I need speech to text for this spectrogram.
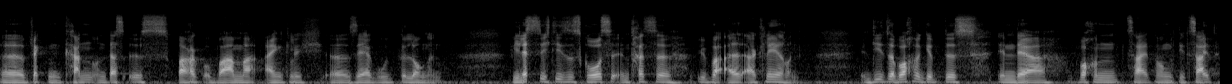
wecken kann. Und das ist Barack Obama eigentlich sehr gut gelungen. Wie lässt sich dieses große Interesse überall erklären? In dieser Woche gibt es in der Wochenzeitung Die Zeit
